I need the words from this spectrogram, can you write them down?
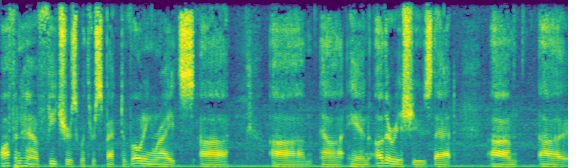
often have features with respect to voting rights uh, uh, uh, and other issues that um, uh,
